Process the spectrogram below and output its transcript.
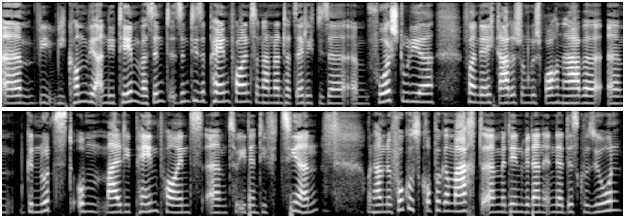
ähm, wie, wie kommen wir an die Themen, was sind, sind diese Pain Points? Und haben dann tatsächlich diese ähm, Vorstudie, von der ich gerade schon gesprochen habe, ähm, genutzt, um mal die Pain Points ähm, zu identifizieren. Und haben eine Fokusgruppe gemacht, äh, mit denen wir dann in der Diskussion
